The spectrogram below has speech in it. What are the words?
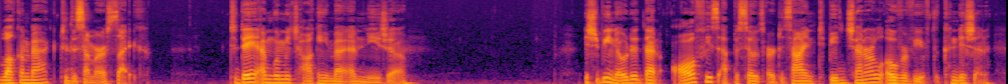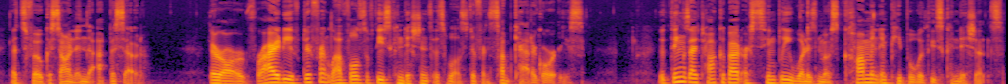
Welcome back to the Summer of Psych. Today I'm going to be talking about amnesia. It should be noted that all of these episodes are designed to be a general overview of the condition that's focused on in the episode. There are a variety of different levels of these conditions as well as different subcategories. The things I talk about are simply what is most common in people with these conditions.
